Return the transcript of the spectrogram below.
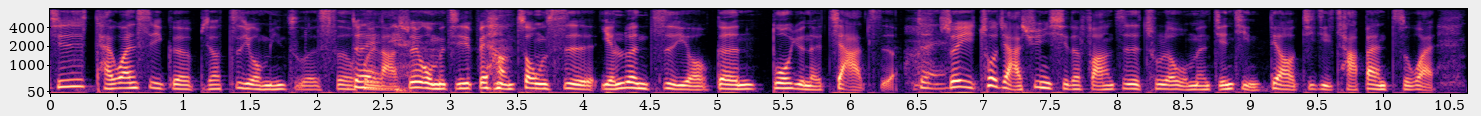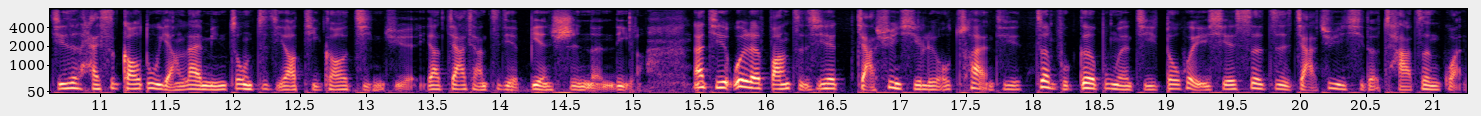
其实台湾是一个比较自由民主的社会啦，所以我们其实非常重视言论自由跟多元的价值。对，所以错假讯息的防治，除了我们检警调积极查办之外，其实还是高度。度仰赖民众自己要提高警觉，要加强自己的辨识能力了。那其实为了防止这些假讯息流窜，其实政府各部门其实都会有一些设置假讯息的查证管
